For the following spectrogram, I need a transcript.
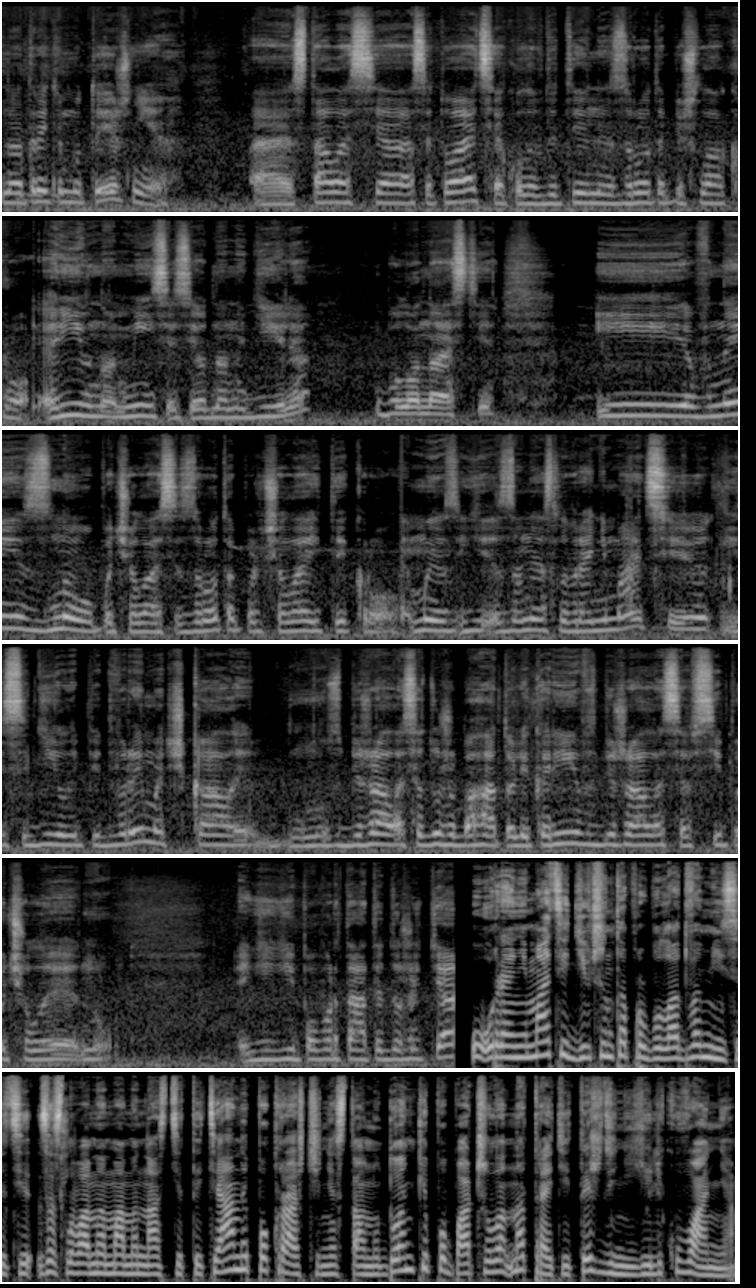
На третьому тижні е, сталася ситуація, коли в дитини з рота пішла кров. Рівно місяць і одна неділя було Насті. І в неї знову почалася з рота, почала йти кров. Ми з- її занесли в реанімацію і сиділи під дверима, чекали. Ну, збіжалося дуже багато лікарів, збіжалося, всі почали ну, її повертати до життя. У реанімації дівчинка пробула два місяці. За словами мами Насті Тетяни, покращення стану доньки побачила на третій тиждень її лікування.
